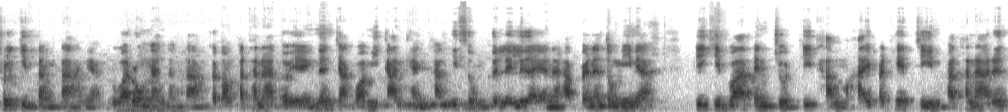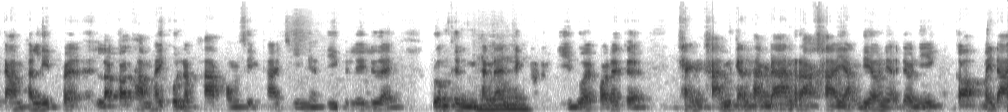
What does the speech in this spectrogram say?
ธุรกิจต่างๆเนี่ยหรือว่าโรงงานต่างๆ ก็ต้องพัฒนาตัวเอง เนื่องจากว่ามีการแข่งขันที่สูงขึ้นเรื่อยๆนะครับเพราะฉะนั้นตรงนี้เนี่ยพี่คิดว่าเป็นจุดที่ทำให้ประเทศจีนพัฒนาเรื่องการผลิต แล้วก็ทำให้คุณภาพของสินค้าจีนเนี่ยดีขึ้นเรื่อยๆ รวมถึงทางด้านอืมเทคโนโลยีด้วยเพราะถ้าเกิดแข่งขันกันทางด้านราคาอย่างเดียวเนี่ยเดี๋ยวนี้ก็ไม่ได้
